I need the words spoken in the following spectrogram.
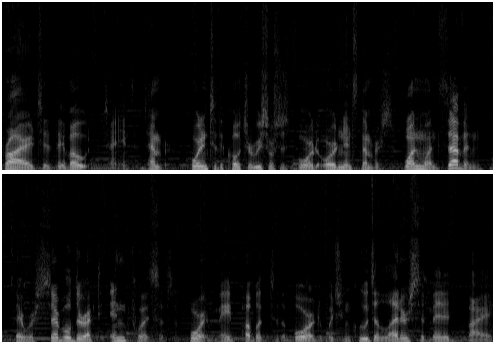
prior to the vote in September. According to the Cultural Resources Board Ordinance Number 117, there were several direct inputs of support made public to the board, which includes a letter submitted by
